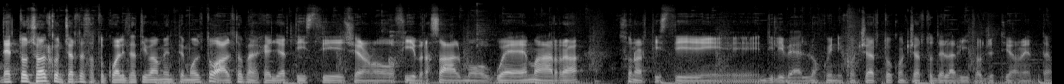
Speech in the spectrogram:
Detto ciò, il concerto è stato qualitativamente molto alto perché gli artisti c'erano Fibra, Salmo, Gue e Marra, sono artisti di livello, quindi concerto, concerto della vita oggettivamente.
